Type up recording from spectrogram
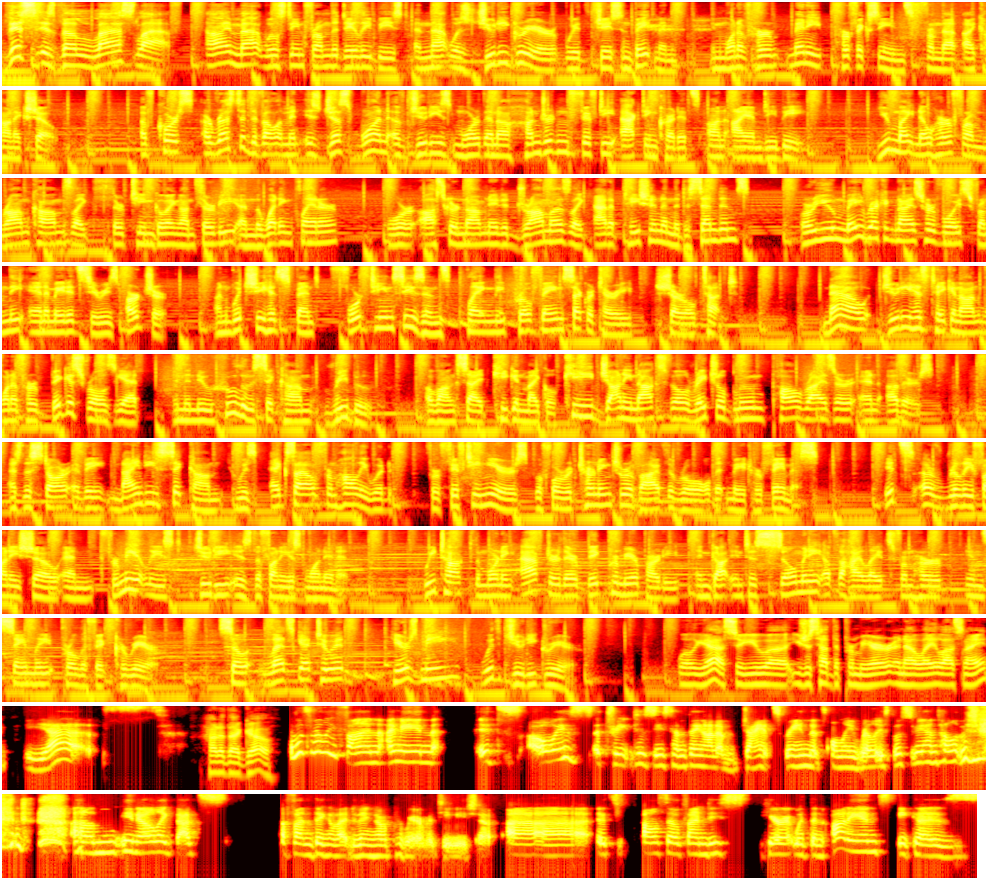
This is The Last Laugh. I'm Matt Wilstein from The Daily Beast, and that was Judy Greer with Jason Bateman in one of her many perfect scenes from that iconic show. Of course, Arrested Development is just one of Judy's more than 150 acting credits on IMDb. You might know her from rom coms like 13 Going on 30 and The Wedding Planner, or Oscar nominated dramas like Adaptation and The Descendants, or you may recognize her voice from the animated series Archer, on which she has spent 14 seasons playing the profane secretary, Cheryl Tunt. Now, Judy has taken on one of her biggest roles yet in the new Hulu sitcom Reboot, alongside Keegan Michael Key, Johnny Knoxville, Rachel Bloom, Paul Reiser, and others, as the star of a 90s sitcom who was exiled from Hollywood for 15 years before returning to revive the role that made her famous. It's a really funny show, and for me at least, Judy is the funniest one in it. We talked the morning after their big premiere party and got into so many of the highlights from her insanely prolific career. So let's get to it. Here's me with Judy Greer. Well, yeah. So you uh, you just had the premiere in LA last night. Yes. How did that go? It was really fun. I mean, it's always a treat to see something on a giant screen that's only really supposed to be on television. um, you know, like that's a fun thing about doing a premiere of a TV show. Uh, it's also fun to hear it with an audience because,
